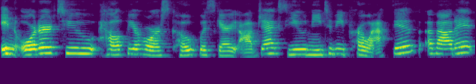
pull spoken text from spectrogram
in order to help your horse cope with scary objects, you need to be proactive about it.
